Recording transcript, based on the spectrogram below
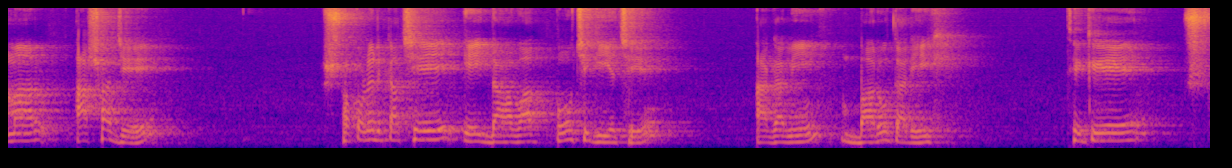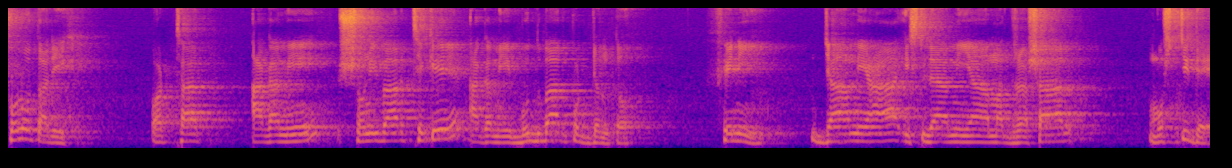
আমার আশা যে সকলের কাছে এই দাওয়াত পৌঁছে গিয়েছে আগামী বারো তারিখ থেকে ষোলো তারিখ, অর্থাৎ আগামী শনিবার থেকে আগামী বুধবার পর্যন্ত। ফেনী জামিয়া ইসলামিয়া মাদ্রাসার মসজিদে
